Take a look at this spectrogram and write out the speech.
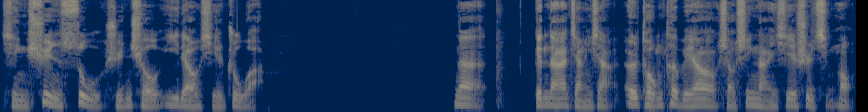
请迅速寻求医疗协助啊。那跟大家讲一下，儿童特别要小心哪一些事情哦。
